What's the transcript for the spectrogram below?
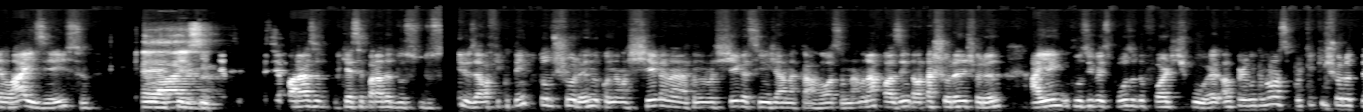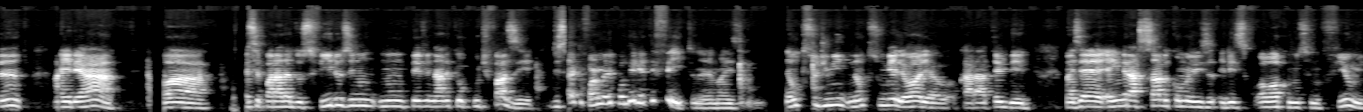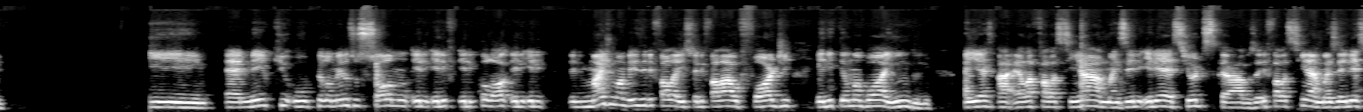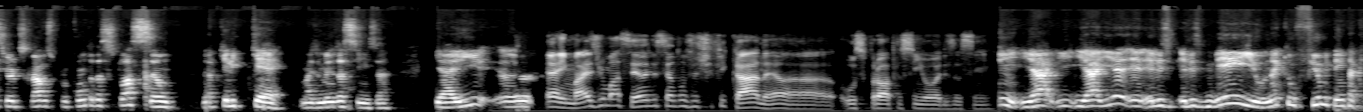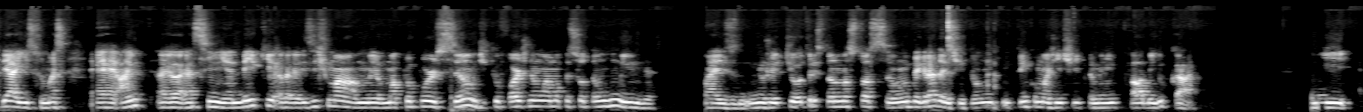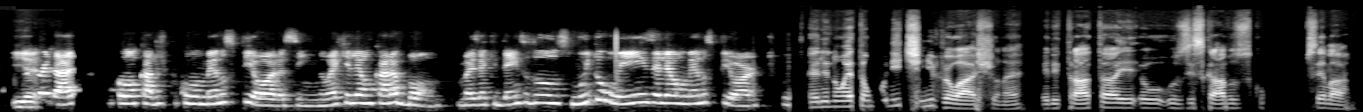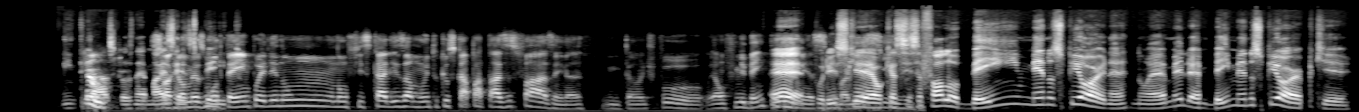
Ela, Elise, é isso? Eliza. que, é separada, que é separada dos, dos filhos, ela fica o tempo todo chorando quando ela chega na, quando ela chega assim já na carroça, na, na fazenda, ela tá chorando, chorando. Aí, inclusive, a esposa do Ford, tipo, ela pergunta, nossa, por que que chorou tanto? Aí ele, ah, ela foi separada dos filhos e não, não teve nada que eu pude fazer. De certa forma, ele poderia ter feito, né? Mas não que isso, diminu- não que isso melhore o caráter dele. Mas é, é engraçado como eles, eles colocam isso no filme, e é meio que o pelo menos o Solomon ele, ele, ele coloca ele, ele, ele- mais de uma vez ele fala isso ele fala ah, o Ford ele tem uma boa índole aí a- ela fala assim ah mas ele, ele é senhor de escravos aí ele fala assim ah mas ele é senhor de escravos por conta da situação não é porque ele quer mais ou menos assim sabe e aí É, em mais de uma cena eles tentam justificar, né, a- os próprios senhores, assim. Sim, e, a- e- e aí eles, eles meio, não é que o filme tenta criar isso, mas é, é, assim, é meio que é, existe uma, uma proporção de que o Ford não é uma pessoa tão ruim, né? Mas, de um jeito ou de outro, eles estão numa situação degradante, então não tem como a gente também falar bem do cara. E, e Na é, verdade, é colocado tipo, como menos pior, assim. Não é que ele é um cara bom, mas é que dentro dos muito ruins, ele é o menos pior. Tipo, Ele não é tão punitivo, eu acho, né? Ele trata os escravos com, sei lá, entre Não, aspas, né? Mais Só que ao mesmo respeito. tempo ele não, não fiscaliza muito o que os capatazes fazem, né? Então, tipo, é um filme bem É, por assim, isso que linha é o que a. Cissa falou, bem menos pior, né? Não é melhor, é bem menos pior, porque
